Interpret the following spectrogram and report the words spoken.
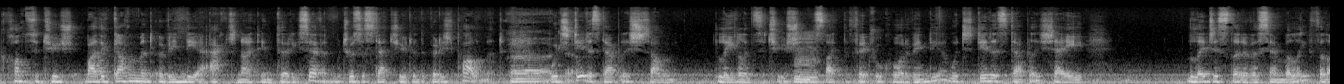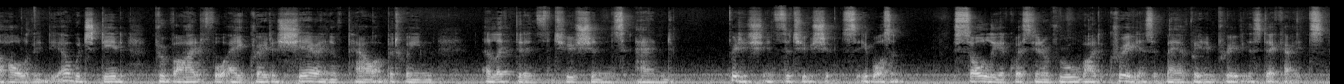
Constitution, by the Government of India Act 1937, which was a statute of the British Parliament, Ah, which did establish some legal institutions like the Federal Court of India, which did establish a legislative assembly for the whole of India, which did provide for a greater sharing of power between elected institutions and British institutions. It wasn't solely a question of rule by decree as it may have been in previous decades.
